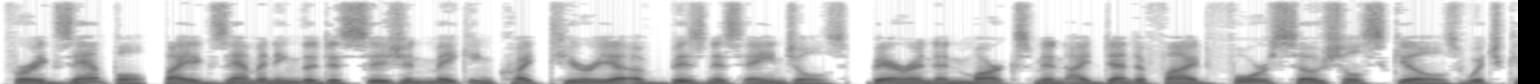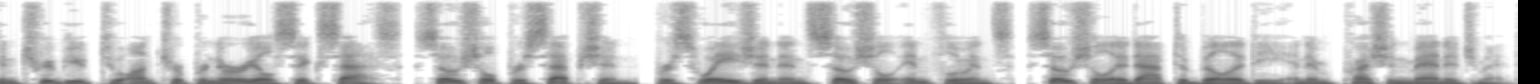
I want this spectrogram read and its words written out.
For example, by examining the decision-making criteria of business angels, Baron and Markman identified four social skills which contribute to entrepreneurial success, social perception, persuasion and social influence, social adaptability and impression management.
